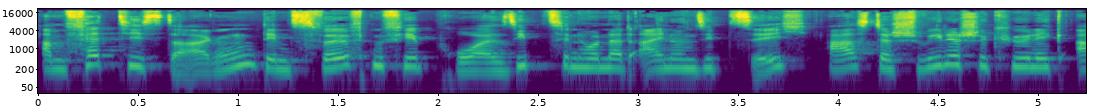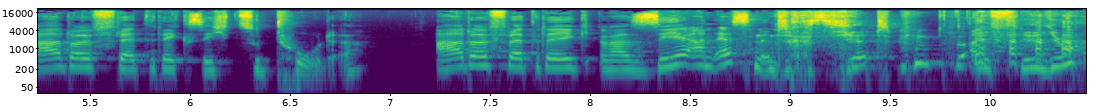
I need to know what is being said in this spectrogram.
Am Fettistagen, dem 12. Februar 1771, aß der schwedische König Adolf Fredrik sich zu Tode. Adolf Fredrik war sehr an Essen interessiert. I feel you.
